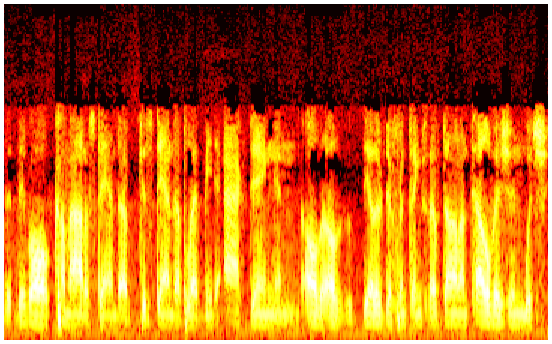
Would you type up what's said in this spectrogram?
that they've all come out of stand up because stand up led me to acting and all the, all the other different things that I've done on television, which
